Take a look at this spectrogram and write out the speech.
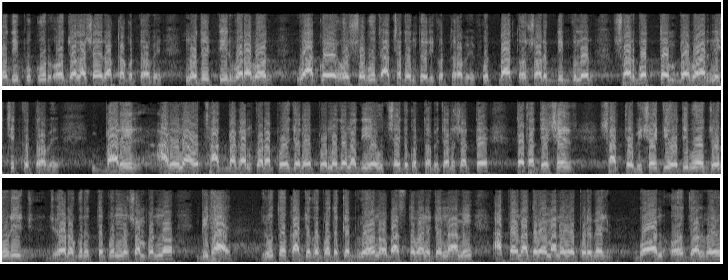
নদী, পুকুর ও জলাশয় রক্ষা করতে হবে। নদীর তীর বরাবর ওয়াকওয়ে ও সবুজ আচ্ছাদন তৈরি করতে হবে। ফুটপাত ও সড়ক দ্বীপগুলোর সর্বোত্তম ব্যবহার নিশ্চিত করতে হবে। বাড়ির আঙিনা ও ছাদ বাগান করা প্রয়োজনে প্রণোদনা দিয়ে উৎসাহিত করতে হবে জনস্বার্থে তথা দেশের স্বার্থে। বিষয়টি অতীব জরুরি, জনগুরুত্বপূর্ণ, সম্পন্ন বিধায়। দ্রুত কার্যকর পদক্ষেপ গ্রহণ ও বাস্তবায়নের জন্য আমি আপনার মাধ্যমে মাননীয় পরিবেশ, বন ও জলবায়ু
